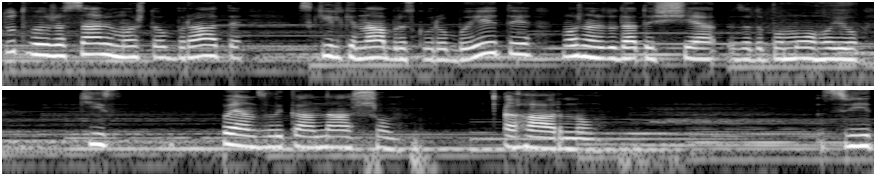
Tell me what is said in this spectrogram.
Тут ви вже самі можете обрати, скільки набризку робити. Можна додати ще за допомогою кіс пензлика нашу гарну світ,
